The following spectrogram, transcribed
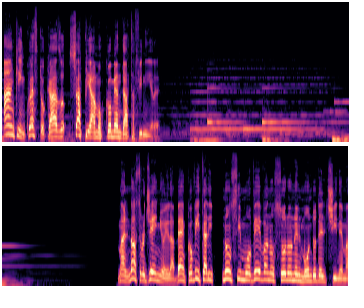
Anche in questo caso sappiamo come è andata a finire. Ma il nostro genio e la Bank of Italy non si muovevano solo nel mondo del cinema.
